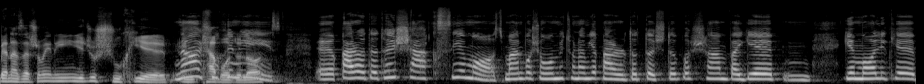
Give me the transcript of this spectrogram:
به نظر شما یعنی این یه جور شوخیه نه شوخی نیست. قراردادهای شخصی ماست. من با شما می‌تونم یه قرارداد داشته باشم و یه یه مالی که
